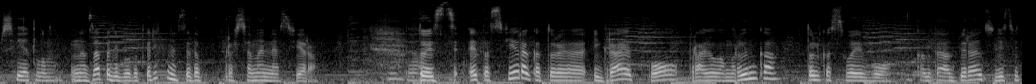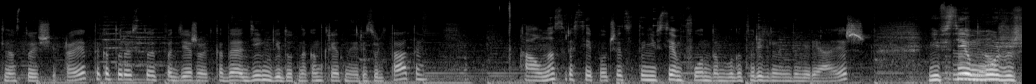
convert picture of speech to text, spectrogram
светлому. На Западе благотворительность это профессиональная сфера. Да. То есть это сфера, которая играет по правилам рынка, только своего, когда отбираются действительно стоящие проекты, которые стоит поддерживать, когда деньги идут на конкретные результаты. А у нас в России, получается, ты не всем фондам благотворительным доверяешь, не всем ну, да. можешь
